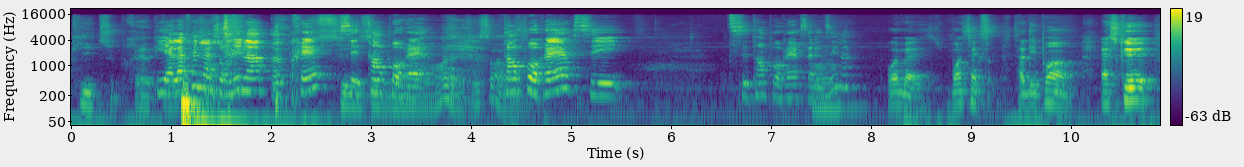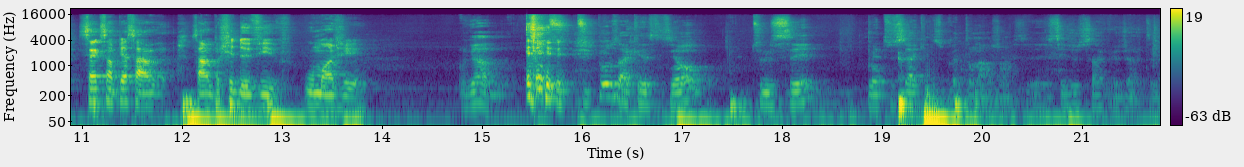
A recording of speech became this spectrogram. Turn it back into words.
qui tu prêtes. puis à la fin de la journée, là, un prêt, c'est temporaire. Ouais, c'est ça. Temporaire, c'est. C'est temporaire, ça le dit, là? Ouais mais moi 500 ça dépend. Est-ce que 500 pièces ça ça m'empêcher de vivre ou manger? Regarde, tu te poses la question, tu le sais, mais tu sais à qui tu prêtes ton argent. C'est- juste ça que j'ai dire.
